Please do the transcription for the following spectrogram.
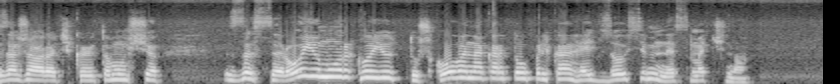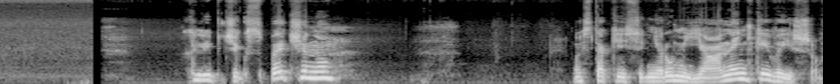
зажарочкою, тому що з сирою морквою тушкована картопелька геть зовсім не смачна. Хлібчик спечено. Ось такий сьогодні рум'яненький вийшов.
